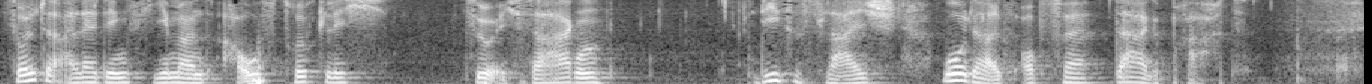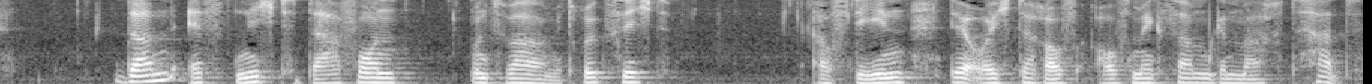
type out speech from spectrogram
sollte allerdings jemand ausdrücklich zu euch sagen, dieses Fleisch wurde als Opfer dargebracht. Dann esst nicht davon, und zwar mit Rücksicht auf den, der euch darauf aufmerksam gemacht hat.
